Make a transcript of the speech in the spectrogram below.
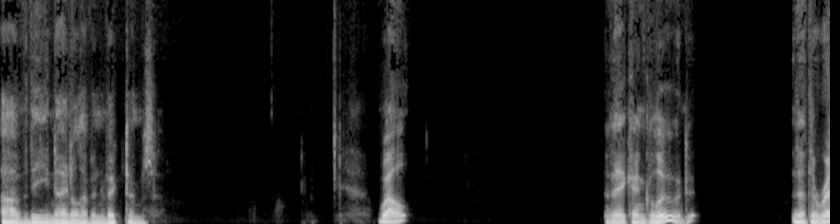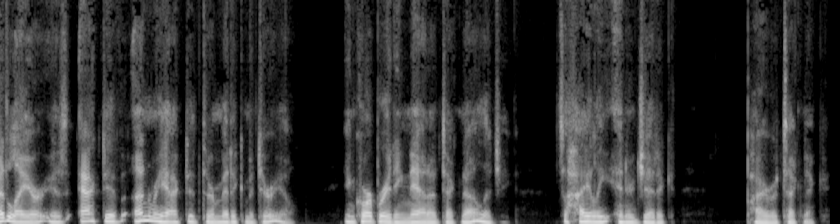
of the 9 11 victims. Well, they conclude that the red layer is active, unreacted thermitic material incorporating nanotechnology. It's a highly energetic pyrotechnic.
